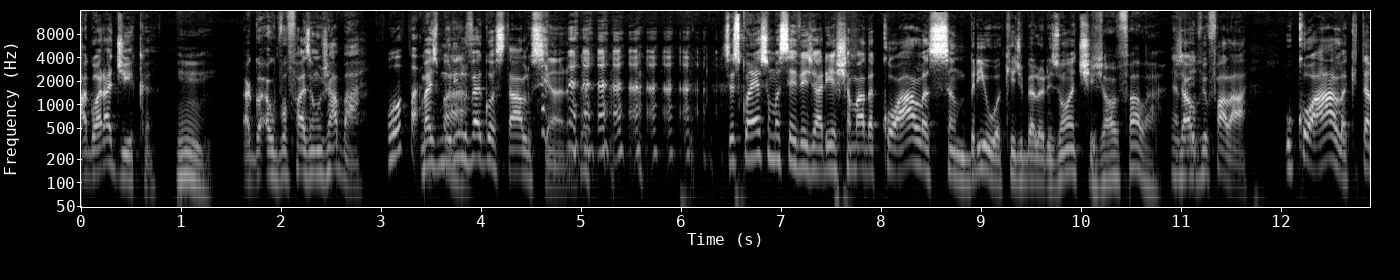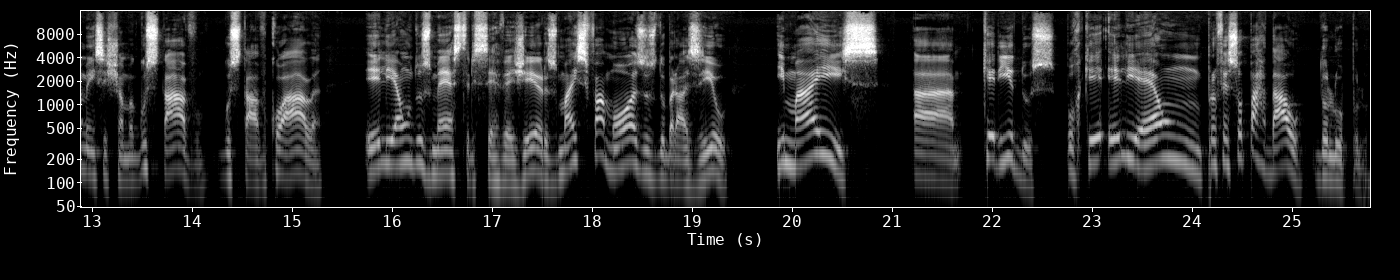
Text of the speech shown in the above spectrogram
Agora a dica. Hum. Agora eu vou fazer um jabá. Opa. Mas Murilo vai gostar, Luciana. Vocês conhecem uma cervejaria chamada Koala Sambril aqui de Belo Horizonte? Já ouvi falar. Já ouviu falar? O Koala, que também se chama Gustavo, Gustavo Koala, ele é um dos mestres cervejeiros mais famosos do Brasil e mais ah, queridos, porque ele é um professor pardal do lúpulo.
